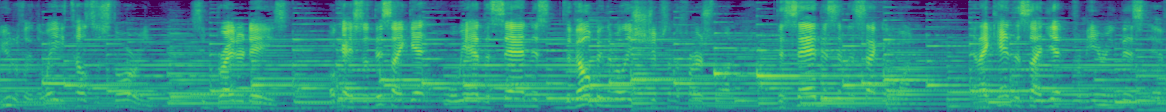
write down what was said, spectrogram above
beautifully. The way he tells the story, see brighter days. Okay, so this I get where we had the sadness, developing the relationships in the first one, the sadness in the second one, and I can't decide yet from hearing this if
